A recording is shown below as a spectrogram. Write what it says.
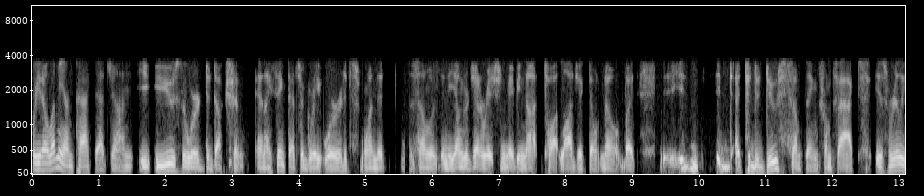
Well, you know, let me unpack that, John. You, you use the word deduction, and I think that's a great word. It's one that some in the younger generation, maybe not taught logic, don't know. But Uh, to deduce something from facts is really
